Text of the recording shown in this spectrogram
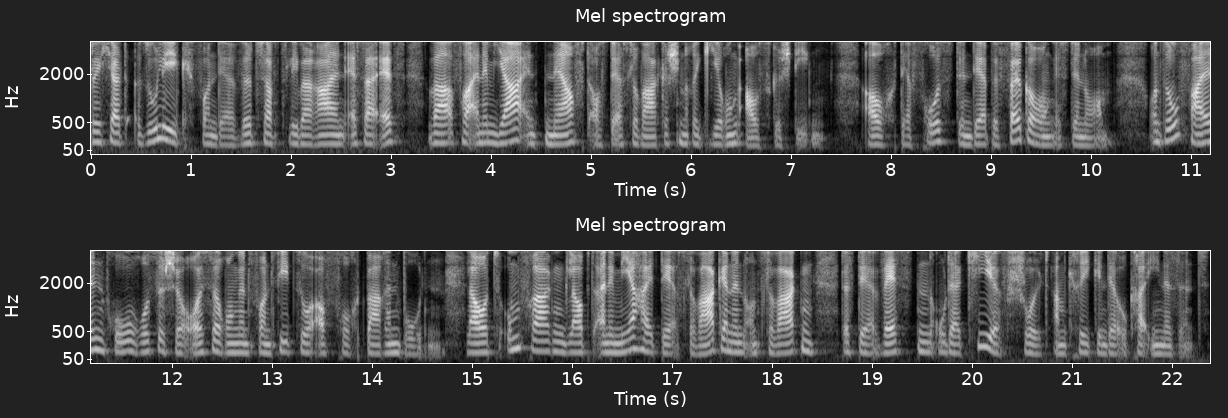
Richard Sulik von der wirtschaftsliberalen SAS war vor einem Jahr entnervt aus der slowakischen Regierung ausgestiegen. Auch der Frust in der Bevölkerung ist enorm. Und so fallen pro-russische Äußerungen von Fico auf fruchtbaren Boden. Laut Umfragen glaubt eine Mehrheit der Slowakinnen und Slowaken, dass der Westen oder Kiew schuld am Krieg Krieg in der Ukraine sind.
